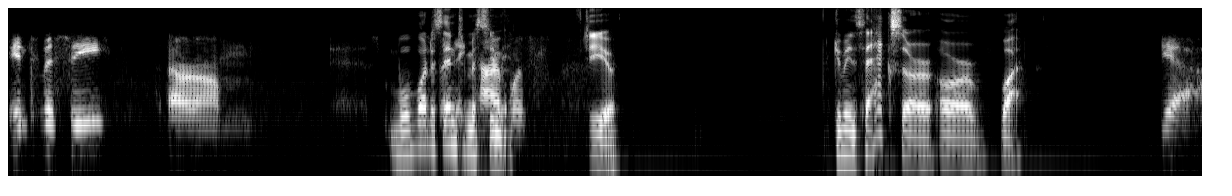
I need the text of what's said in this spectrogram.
intimacy. Um, Well, what does intimacy mean to you? Do you mean sex or or what? yeah.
